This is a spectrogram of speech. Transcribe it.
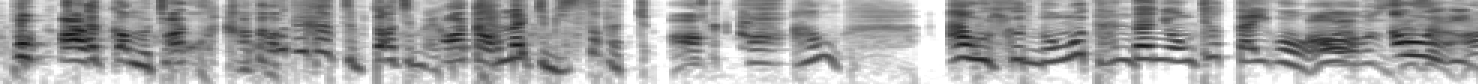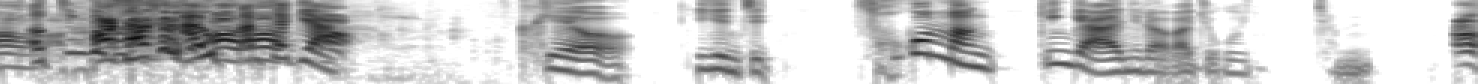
뽑, 아, 아, 까면 좀 아, 호들갑 좀 떠지 말고 아, 나- 가만 좀 있어봐 좀. 아, 아. 아우 아우 이거 너무 단단히 엉켰다 이거. 아, 여보, 아우 이- 아, 아, 찡겨. 아, 살살, 아유 아, 아, 깜짝이야. 아. 그게요. 이게 이제 속옷만 낀 게 아니라 가지고 참 아.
